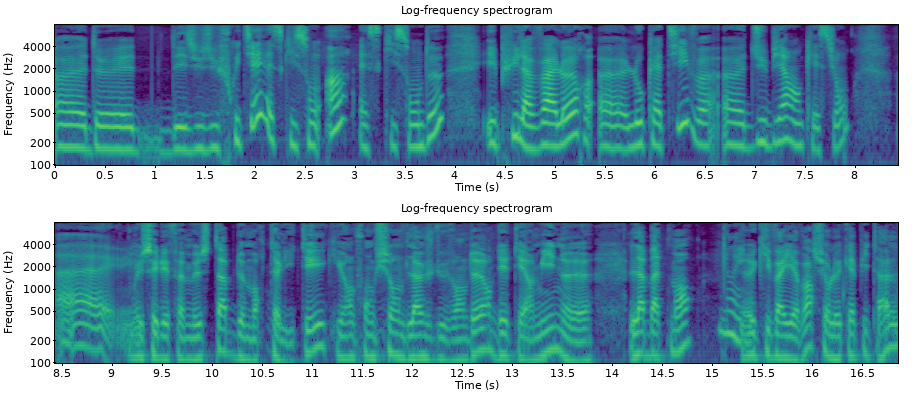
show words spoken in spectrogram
euh, de, des usufruitiers. Est-ce qu'ils sont un? Est-ce qu'ils sont deux? Et puis la valeur euh, locative du bien en question. Oui, c'est les fameuses tables de mortalité qui, en fonction de l'âge du vendeur, déterminent l'abattement oui. qu'il va y avoir sur le capital,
